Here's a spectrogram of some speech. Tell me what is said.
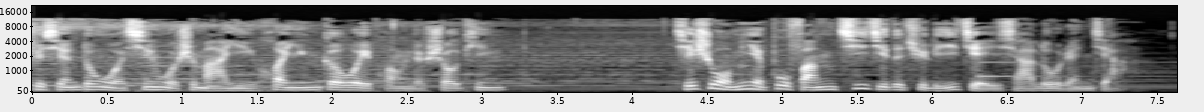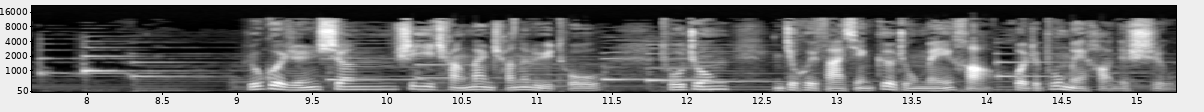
是弦动我心，我是马毅，欢迎各位朋友的收听。其实我们也不妨积极的去理解一下路人甲。如果人生是一场漫长的旅途，途中你就会发现各种美好或者不美好的事物，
